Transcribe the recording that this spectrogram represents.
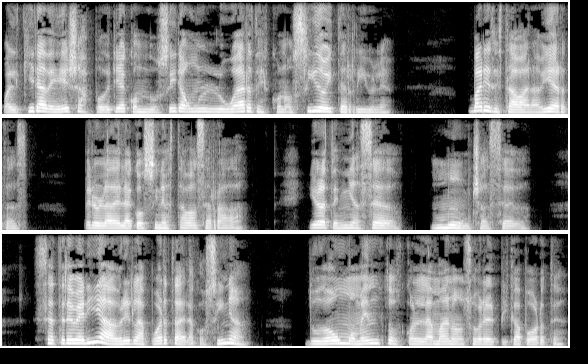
Cualquiera de ellas podría conducir a un lugar desconocido y terrible. Varias estaban abiertas, pero la de la cocina estaba cerrada. Y ahora tenía sed, mucha sed. ¿Se atrevería a abrir la puerta de la cocina? Dudó un momento con la mano sobre el picaporte.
